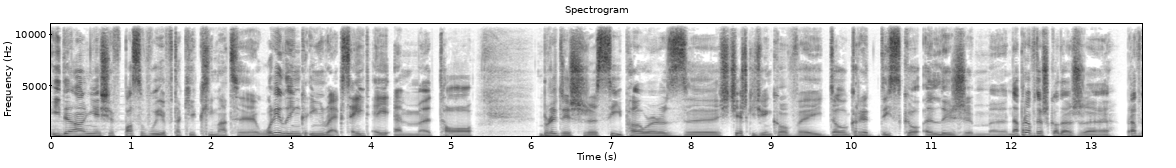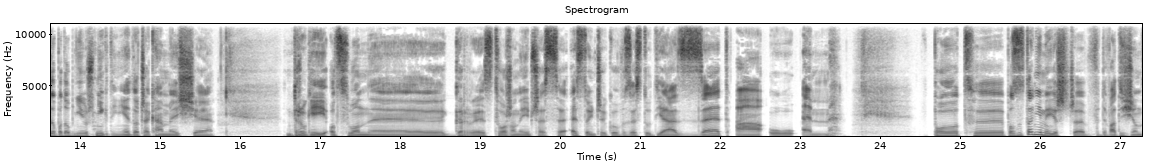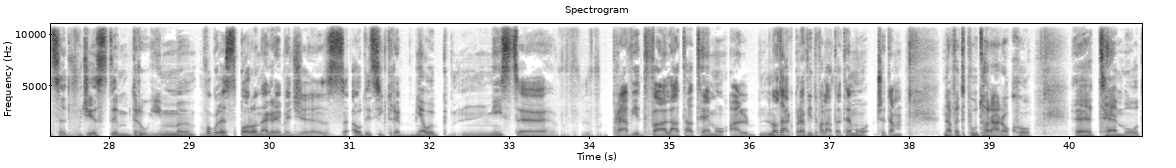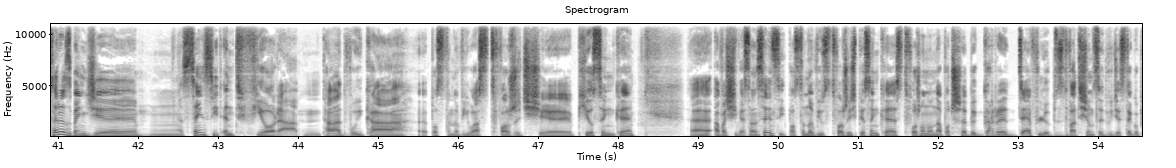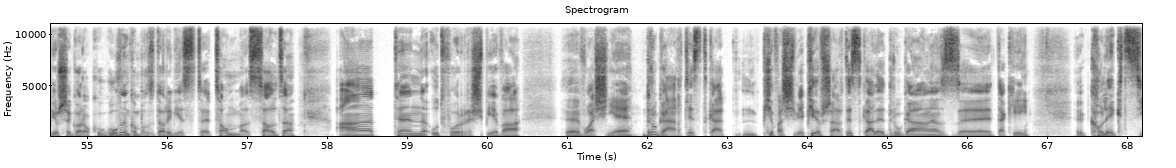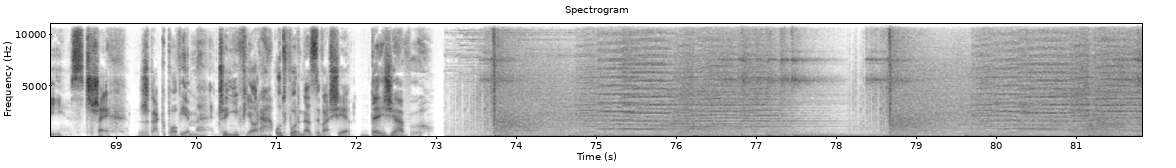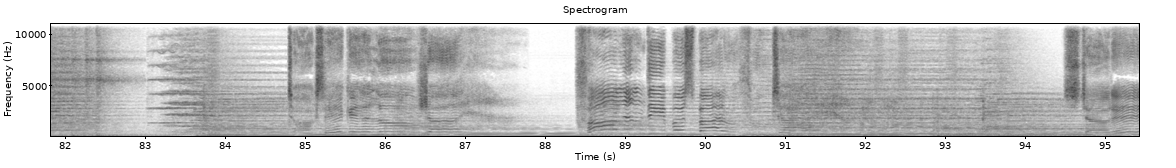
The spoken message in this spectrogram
Idealnie się wpasowuje w takie klimaty. Whirling in Rex 8am to British Sea Power z ścieżki dźwiękowej do gry Disco Elysium. Naprawdę szkoda, że prawdopodobnie już nigdy nie doczekamy się drugiej odsłony gry stworzonej przez Estończyków ze studia ZAUM. Pod, e, pozostaniemy jeszcze w 2022. W ogóle sporo nagrań będzie z audycji, które miały miejsce prawie dwa lata temu, al, no tak, prawie dwa lata temu, czy tam nawet półtora roku e, temu. Teraz będzie mm, Sensit and Fiora. Ta dwójka postanowiła stworzyć e, piosenkę E, a właściwie Sunsensi postanowił stworzyć piosenkę stworzoną na potrzeby gry Deathloop z 2021 roku. Głównym kompozytorem jest Tom Salta, a ten utwór śpiewa e, właśnie druga artystka, właściwie pierwsza artystka, ale druga z takiej kolekcji z trzech, że tak powiem, czyli Fiora. Utwór nazywa się Deja Vu. about it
